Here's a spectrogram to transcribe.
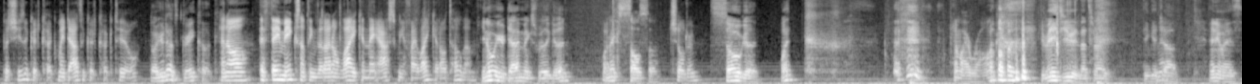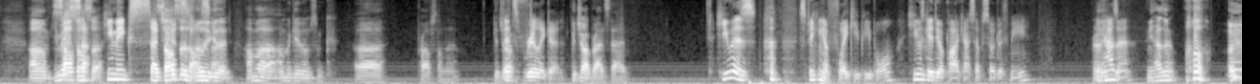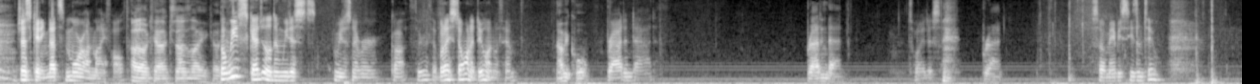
But she's a good cook. My dad's a good cook too. Oh, your dad's a great cook. And I'll if they make something that I don't like and they ask me if I like it, I'll tell them. You know what your dad makes really good? What? He makes salsa. Children, So good. What? am I wrong? he made you. That's right. Did a good Yeah. job. Anyways, um, he makes salsa. salsa. He makes such salsa good is really good. I'm uh, I'm gonna give him some uh, props on that. Good job. It's really good. Good job, Brad's dad. He was, speaking of flaky people, he was going to do a podcast episode with me. Really? He hasn't. He hasn't. oh, Just kidding. That's more on my fault. Oh, okay. Because I was like. Okay. But we've scheduled and we just we just never got through with it. But I still want to do one with him, That'd be cool. Brad and Dad. Brad and Dad. That's what I just said. Brad. so maybe season two.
